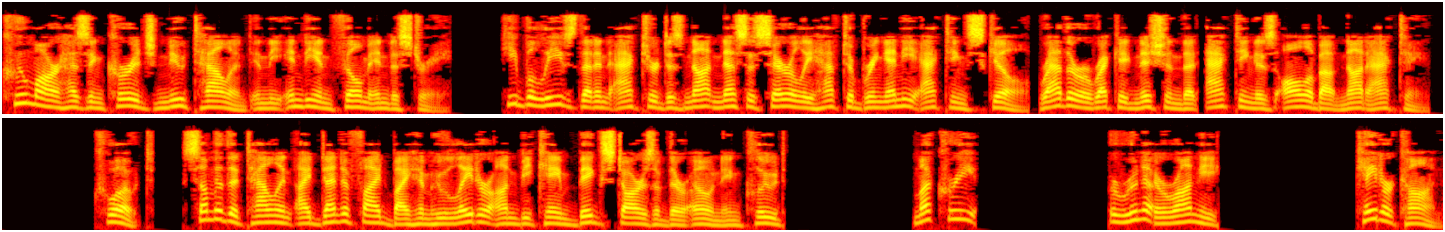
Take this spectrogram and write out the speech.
Kumar has encouraged new talent in the Indian film industry. He believes that an actor does not necessarily have to bring any acting skill, rather a recognition that acting is all about not acting. Quote, Some of the talent identified by him who later on became big stars of their own include Mukri Aruna Irani Kader Khan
